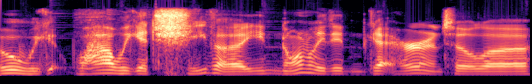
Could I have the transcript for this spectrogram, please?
Ooh, we get wow, we get Shiva. You normally didn't get her until uh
